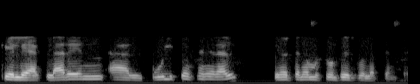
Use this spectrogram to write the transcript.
que le aclaren al público en general que no tenemos un riesgo latente.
